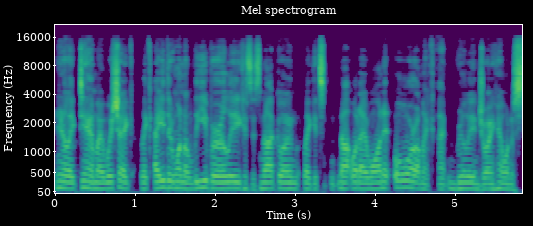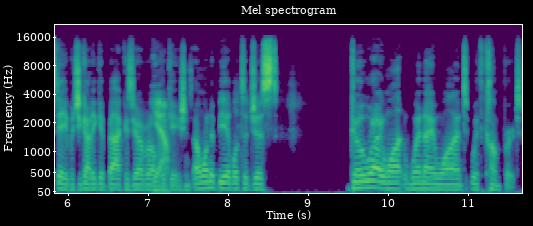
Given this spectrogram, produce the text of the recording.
and you're like, damn, I wish I like I either want to leave early because it's not going like it's not what I wanted, or I'm like I'm really enjoying. How I want to stay, but you got to get back because you have obligations. Yeah. I want to be able to just go where I want when I want with comfort.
